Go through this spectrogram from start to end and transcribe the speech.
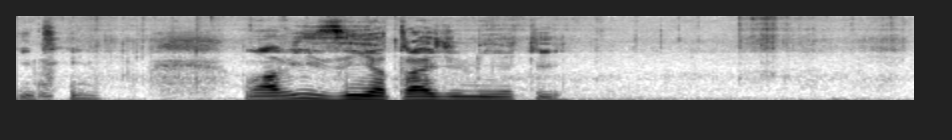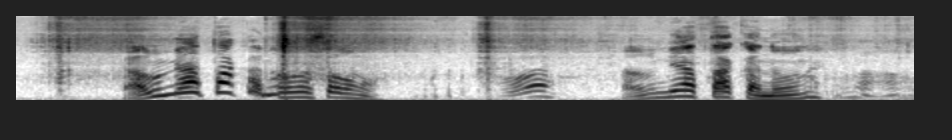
E tem uma vizinha atrás de mim aqui. Ela não me ataca não, né, Salomão? Ela não me ataca não, né? não.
